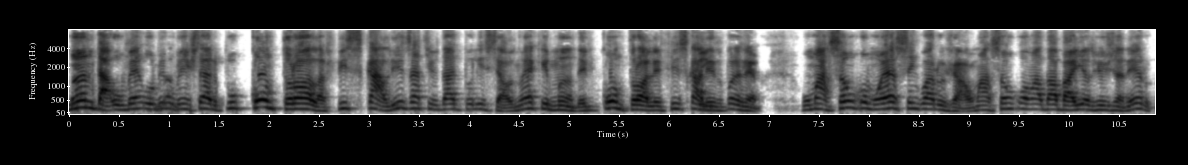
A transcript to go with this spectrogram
Manda, o, o, o, Ministério Público controla, fiscaliza a atividade policial. Não é que manda, ele controla, ele fiscaliza. Sim. Por exemplo, uma ação como essa em Guarujá, uma ação como a da Bahia do Rio de Janeiro,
